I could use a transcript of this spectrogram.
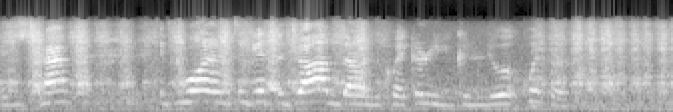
You just have, you wanted to get the job done quicker, you can do it quicker.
